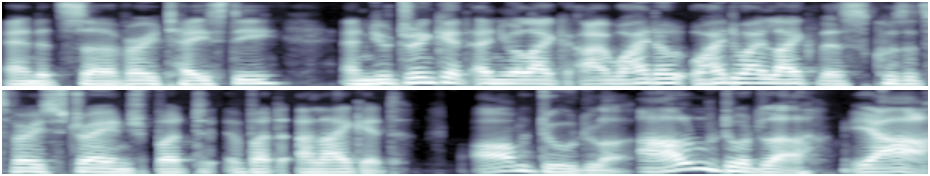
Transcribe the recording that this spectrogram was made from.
and it's uh, very tasty. And you drink it, and you're like, why do why do I like this? Because it's very strange, but but I like it. Almdudler. Almdudler. Yeah.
